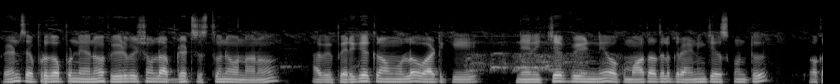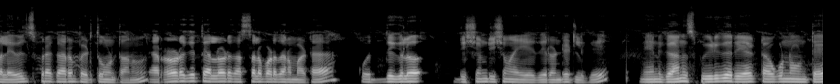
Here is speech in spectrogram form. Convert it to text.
ఫ్రెండ్స్ ఎప్పటికప్పుడు నేను ఫీడ్ విషయంలో అప్డేట్స్ ఇస్తూనే ఉన్నాను. అవి పెరిగే క్రమంలో వాటికి నేను ఇచ్చే ఫీడ్ని ఒక మోతాదులో గ్రైండింగ్ చేసుకుంటూ ఒక లెవెల్స్ ప్రకారం పెడుతూ ఉంటాను. ఎర్రోడికి తెల్లోడికి అస్సలు పడదనమాట. కొద్దిగలో డిషం డిషం అయ్యేది రెండిట్లకి. నేను కానీ స్పీడ్గా రియాక్ట్ అవ్వకుండా ఉంటే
